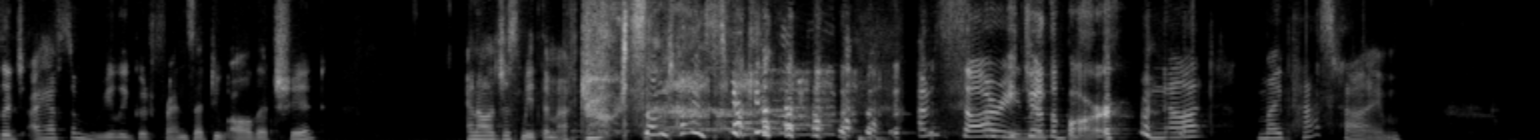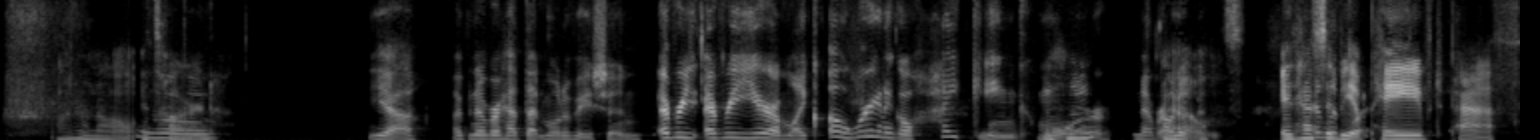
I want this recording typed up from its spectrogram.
leg- I have some really good friends that do all that shit, and I'll just meet them afterwards sometimes. because I'm I'll sorry, meet you at the bar. not my pastime. I don't know. It's hard. Yeah. I've never had that motivation. Every every year I'm like, oh, we're gonna go hiking mm-hmm. more. Never Oh, no. happens. It has I to be a paved path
